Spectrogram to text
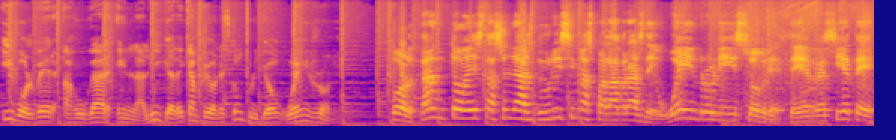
y volver a jugar en la Liga de Campeones, concluyó Wayne Rooney. Por tanto, estas son las durísimas palabras de Wayne Rooney sobre CR7.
